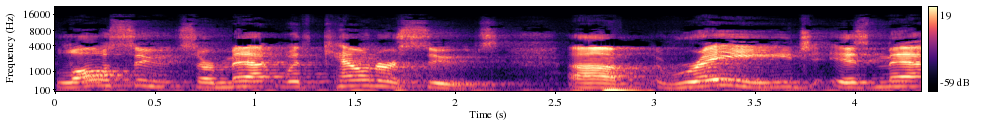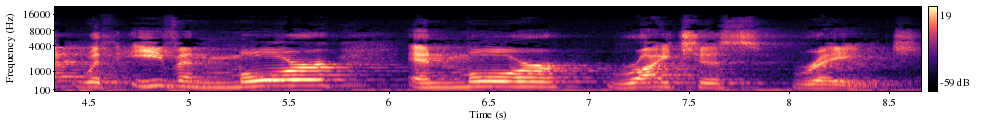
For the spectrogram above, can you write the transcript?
lawsuits are met with countersuits, um, rage is met with even more and more righteous rage.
